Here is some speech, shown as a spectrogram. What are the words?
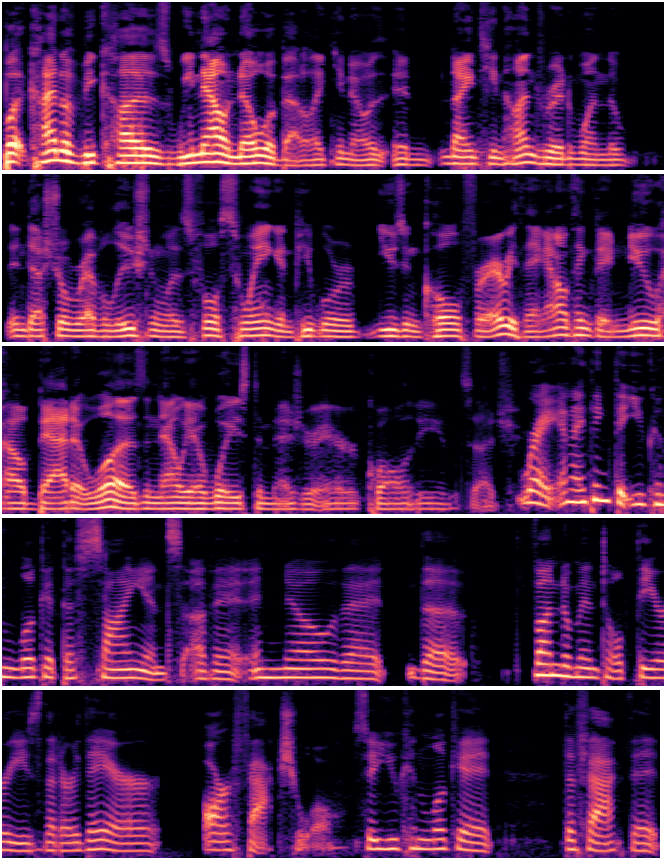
but kind of because we now know about it. Like, you know, in 1900, when the Industrial Revolution was full swing and people were using coal for everything, I don't think they knew how bad it was. And now we have ways to measure air quality and such. Right. And I think that you can look at the science of it and know that the fundamental theories that are there are factual. So you can look at the fact that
